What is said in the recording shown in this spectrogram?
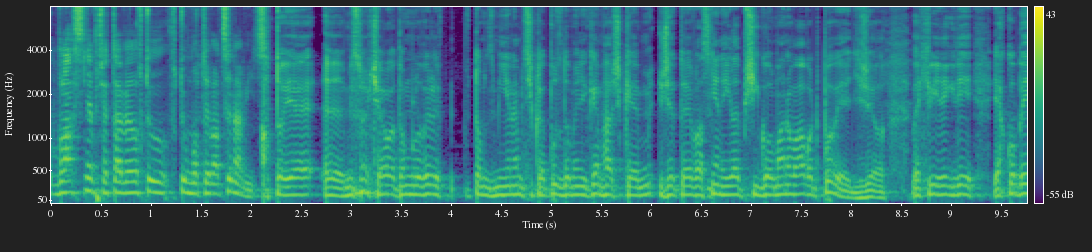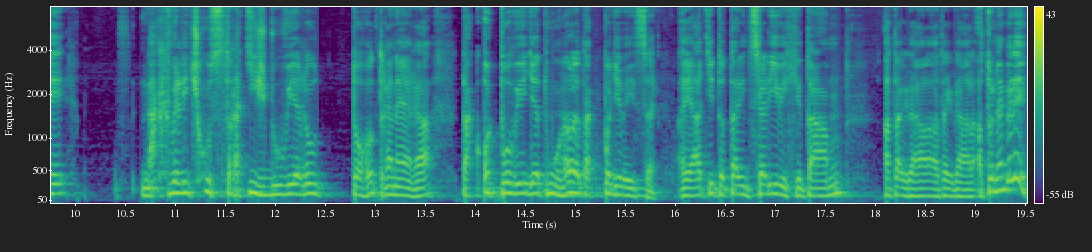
vlastně přetavil v tu, v tu motivaci navíc. A to je, eh, my jsme včera o tom mluvili v tom zmíněném příklepu s Dominikem Haškem, že to je vlastně nejlepší golmanová odpověď, že jo? Ve chvíli, kdy jakoby na chviličku ztratíš důvěru toho trenéra, tak odpovědět mu, hele, tak podívej se. A já ti to tady celý vychytám a tak dále a tak dále. A to nebyly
